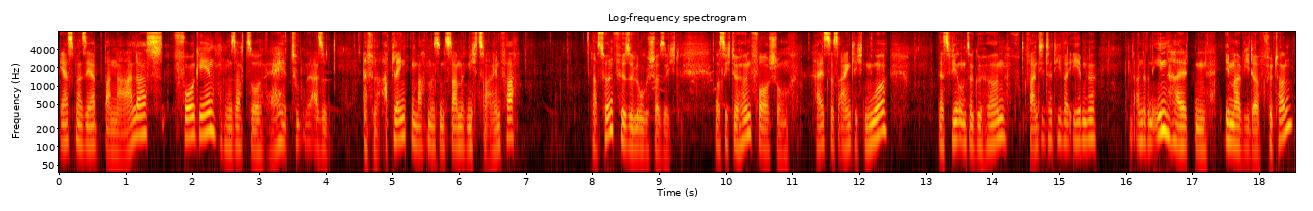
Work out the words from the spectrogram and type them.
erstmal sehr banales Vorgehen. Man sagt so, hey, tut, also einfach nur ablenken, machen wir es uns damit nicht so einfach. Aus hirnphysiologischer Sicht, aus Sicht der Hirnforschung, heißt das eigentlich nur, dass wir unser Gehirn auf quantitativer Ebene mit anderen Inhalten immer wieder füttern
